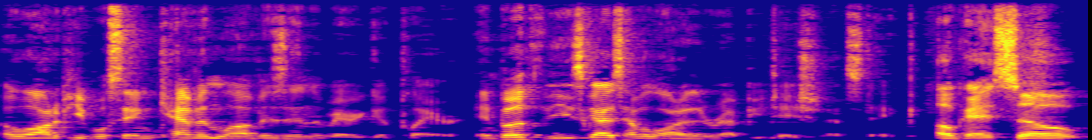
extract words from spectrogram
A lot of people saying Kevin Love isn't a very good player, and both of these guys have a lot of their reputation at stake. Okay, so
